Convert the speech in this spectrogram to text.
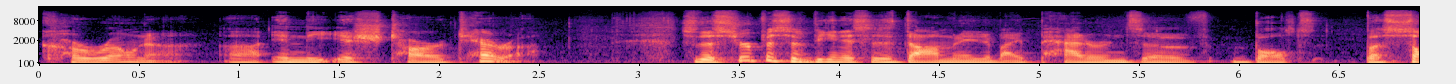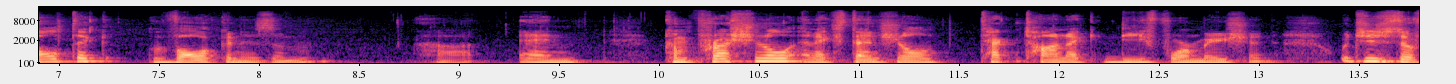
Corona uh, in the Ishtar Terra. So the surface of Venus is dominated by patterns of basaltic volcanism uh, and compressional and extensional tectonic deformation, which is a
